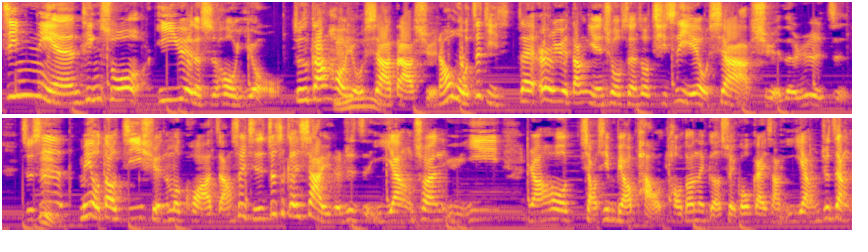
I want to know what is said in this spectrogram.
今年听说一月的时候有，就是刚好有下大雪。嗯、然后我自己在二月当研修生的时候，其实也有下雪的日子，只是没有到积雪那么夸张。嗯、所以其实就是跟下雨的日子一样，穿雨衣，然后小心不要跑跑到那个水沟盖上一样，就这样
